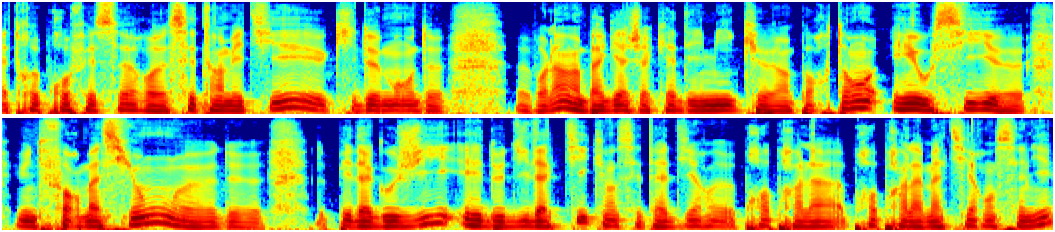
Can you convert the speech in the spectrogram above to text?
être professeur, c'est un métier qui demande voilà un bagage académique important et aussi une formation de, pédagogie et de didactique, hein, c'est-à-dire propre à la, matière enseignée.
